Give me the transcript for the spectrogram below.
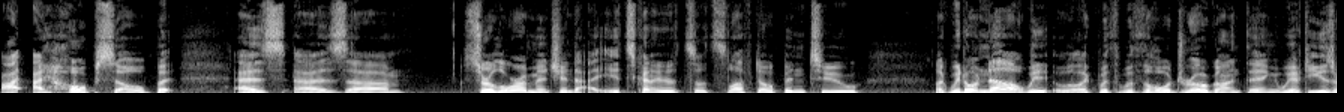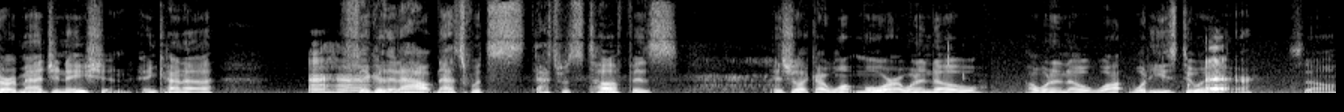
I, I hope so, but as as um, Sir Laura mentioned, it's kind of it's, it's left open to like we don't know. We like with with the whole Drogon thing, we have to use our imagination and kind of Uh-huh. figure that out. And that's what's that's what's tough is is you're like I want more. I want to know I want to know what what he's doing there. So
